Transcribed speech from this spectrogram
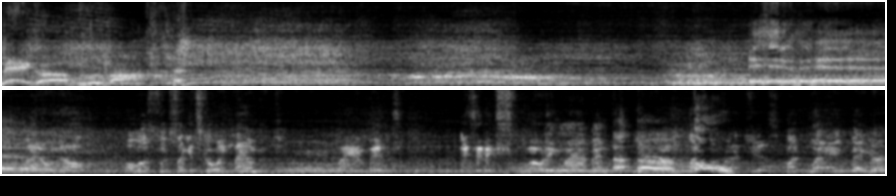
Mega. I don't know. Almost looks like it's going lambent. Lambent? Is it exploding lambent? Uh Like oh. Oh! but way bigger.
